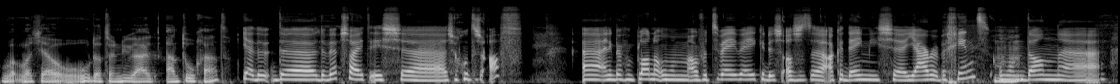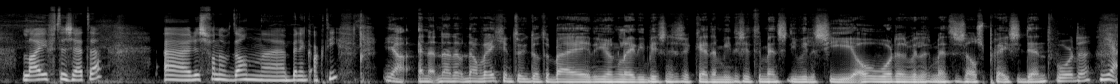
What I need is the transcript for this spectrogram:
wat jou, hoe dat er nu uit, aan toe gaat? Ja, de, de, de website is uh, zo goed als af. En ik ben van plannen om hem over twee weken, dus als het academisch jaar weer begint, om mm -hmm. hem dan live te zetten. Uh, dus vanaf dan uh, ben ik actief. Ja, en nou, nou, weet je natuurlijk dat er bij de Young Lady Business Academy... er zitten mensen die willen CEO worden... willen mensen zelfs president worden. Ja.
